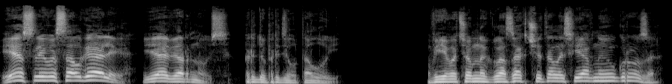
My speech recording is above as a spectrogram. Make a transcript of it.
«Если вы солгали, я вернусь», — предупредил Талуй. В его темных глазах читалась явная угроза,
